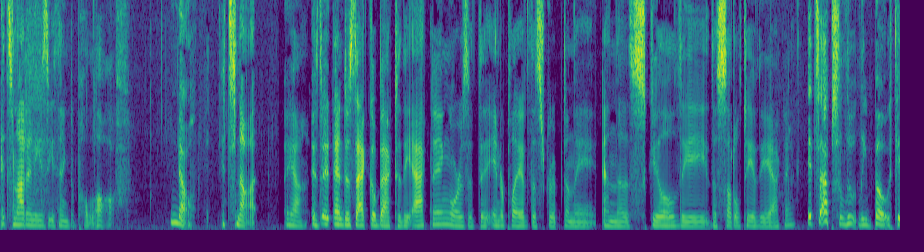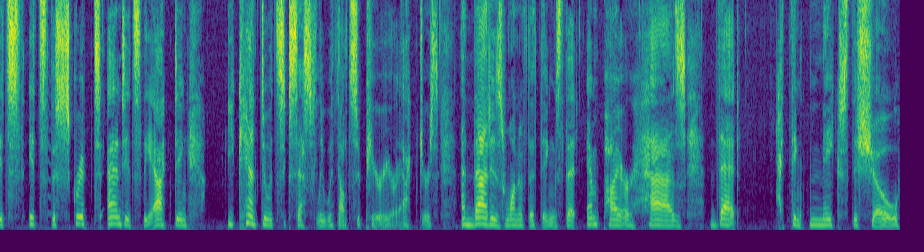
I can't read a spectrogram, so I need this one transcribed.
It's not an easy thing to pull off. No, it's not. Yeah, it, and does that go back to the acting, or is it the interplay of the script and the and the skill, the the subtlety of the acting? It's absolutely both. It's it's the script and it's the acting. You can't do it successfully without superior actors, and that is one of the things that Empire has that I think makes the show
